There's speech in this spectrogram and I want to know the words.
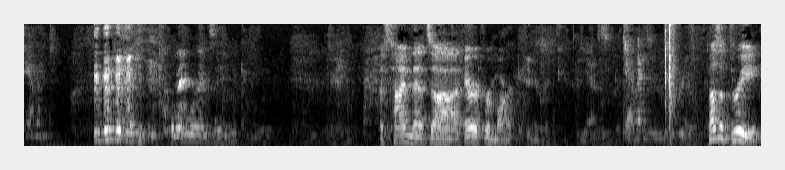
Damn it. It's time that uh, Eric Remarque. Yes. Damn it. Toss up three.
